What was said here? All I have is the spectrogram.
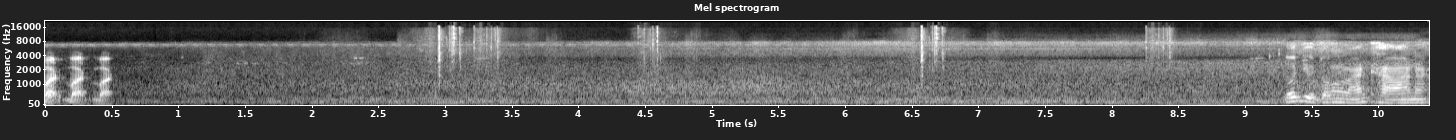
บอทบอทบอทรถอยู่ตรงร้านค้านะ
